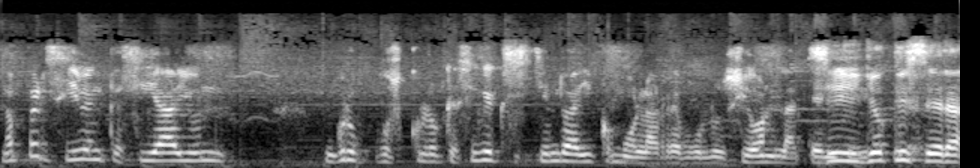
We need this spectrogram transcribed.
¿no perciben que sí hay un grupúsculo que sigue existiendo ahí como la revolución latente. Sí, yo quisiera,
